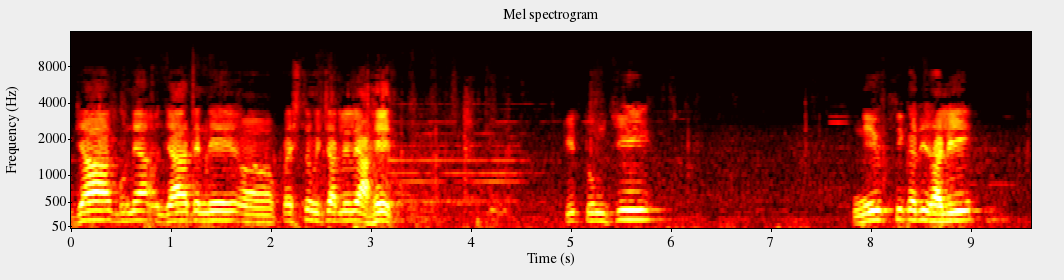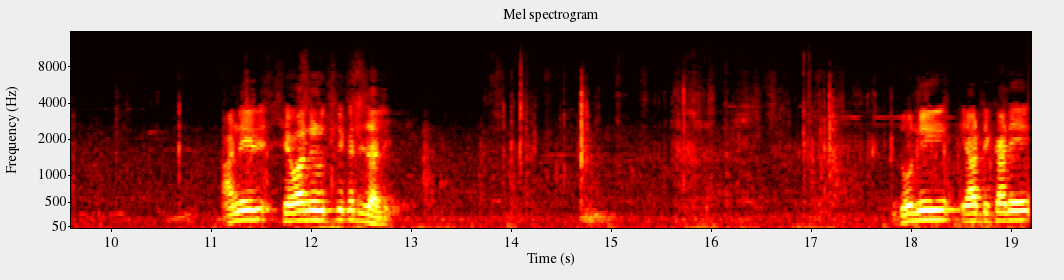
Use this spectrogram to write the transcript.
ज्या गुन्ह्या ज्या त्यांनी प्रश्न विचारलेले आहेत की तुमची नियुक्ती कधी झाली आणि सेवानिवृत्ती कधी झाली? दोन्ही या ठिकाणी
